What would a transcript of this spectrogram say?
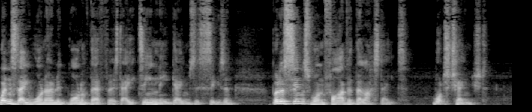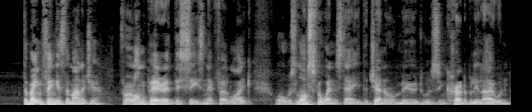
Wednesday won only one of their first 18 league games this season, but has since won five of the last eight. What's changed? The main thing is the manager. For a long period this season, it felt like well, was lost for Wednesday. The general mood was incredibly low, and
